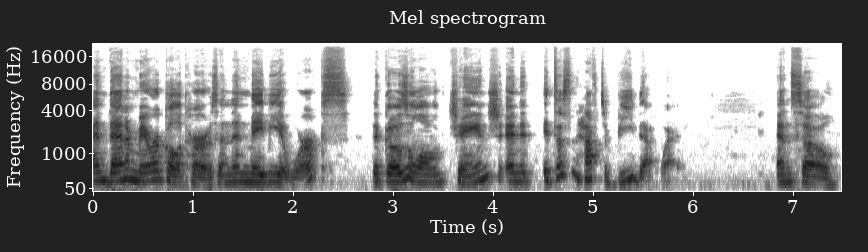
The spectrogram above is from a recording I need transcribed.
and then a miracle occurs and then maybe it works that goes along with change and it, it doesn't have to be that way. And so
